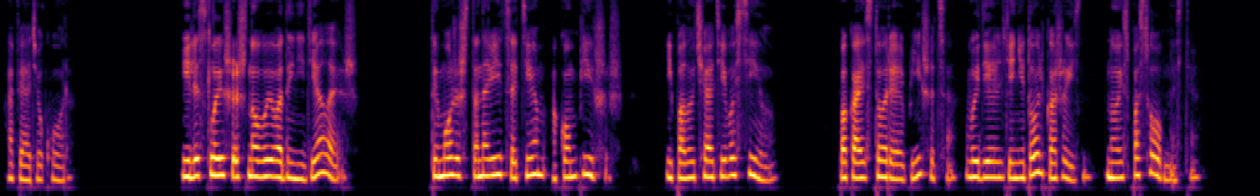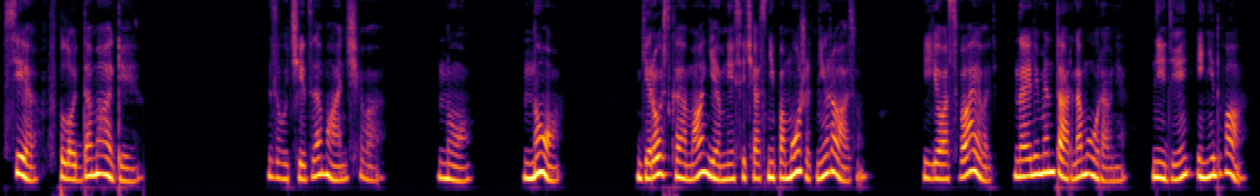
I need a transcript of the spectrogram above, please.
Опять укор. «Или слышишь, но выводы не делаешь?» Ты можешь становиться тем, о ком пишешь, и получать его силу. Пока история пишется, вы делите не только жизнь, но и способности. Все, вплоть до магии. Звучит заманчиво. Но... Но... Геройская магия мне сейчас не поможет ни разу. Ее осваивать на элементарном уровне. Ни день и ни два.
